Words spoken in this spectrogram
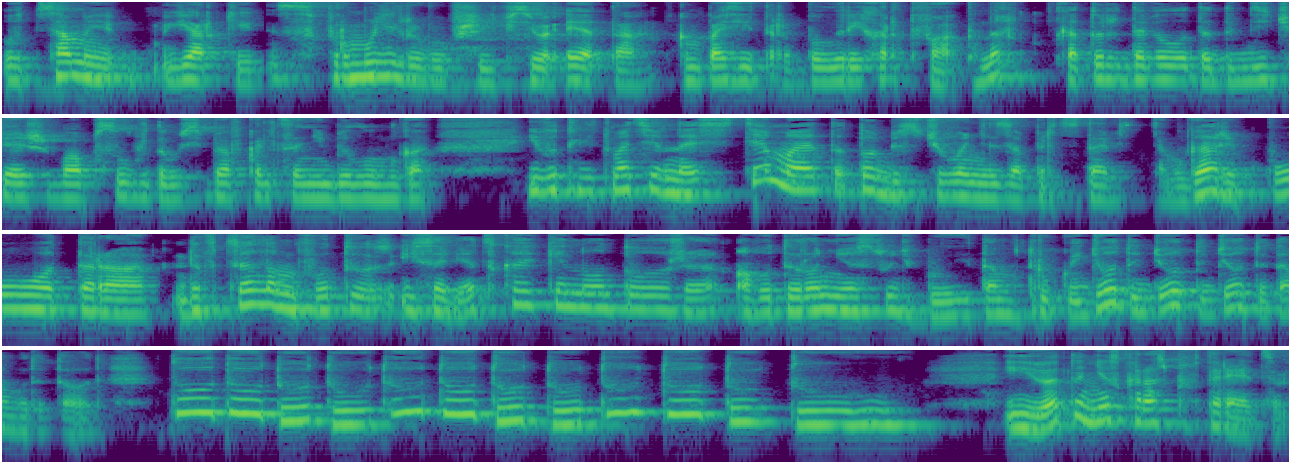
Вот самый яркий, сформулировавший все это композитор был Рихард Вагнер, который довел это до дичайшего абсурда у себя в кольце Нибелунга. И вот лейтмотивная система – это то, без чего нельзя представить. Там Гарри Поттера, да в целом вот и советское кино тоже, а вот ирония судьбы, там вдруг идет, идет, идет, и там вот это вот ту ту ту ту ту ту ту ту ту ту ту ту И это несколько раз повторяется.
